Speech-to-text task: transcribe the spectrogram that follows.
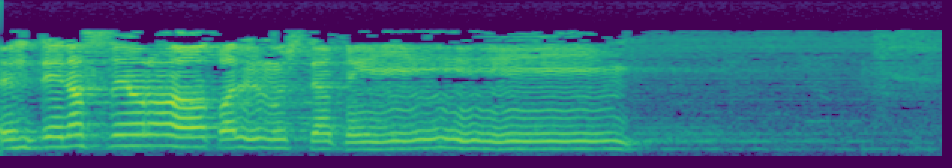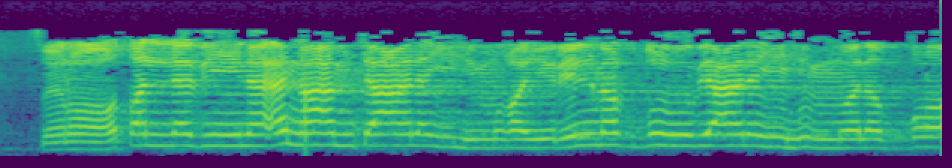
اهدنا الصراط المستقيم. صراط الذين أنعمت عليهم غير المغضوب عليهم ولا الضالين.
